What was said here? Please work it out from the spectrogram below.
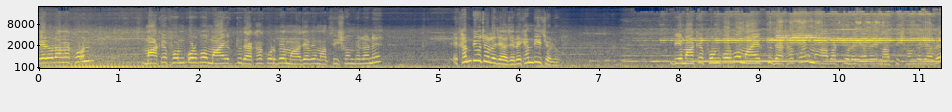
বেরোলাম এখন। মাকে ফোন করব মা একটু দেখা করবে মা যাবে মাতৃ সম্মেলনে এখান দিয়েও চলে যাওয়া যাবে এখান দিয়েই চলো। দিয়ে মাকে ফোন করব মা একটু দেখা করে মা আবার চলে যাবে মাতৃ সঙ্গে যাবে।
